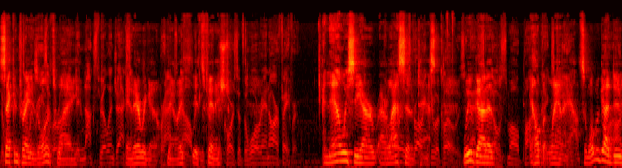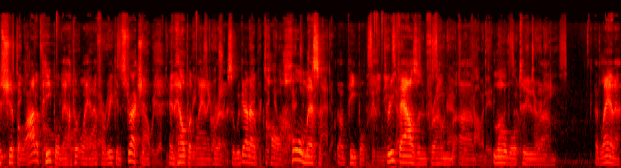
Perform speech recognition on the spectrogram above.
second train is on its way. And there we go. Now it's, it's finished. And now we see our, our last set of tasks. We've got to help Atlanta out. So what we've got to do is ship a lot of people down to Atlanta for reconstruction and help Atlanta grow. So we've got to haul a whole mess of, of people, 3,000 from uh, Louisville to um, Atlanta.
